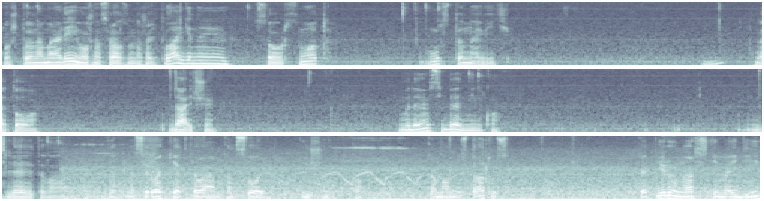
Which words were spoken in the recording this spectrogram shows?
То, что на моей арене можно сразу нажать плагины, source mod, установить. Готово. Дальше. Выдаем себе админку. Для этого на- серваке открываем консоль, пишем ко- команду статус, копируем наш Steam ID,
